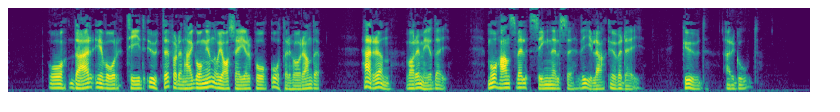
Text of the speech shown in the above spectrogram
Och där är vår tid ute för den här gången och jag säger på återhörande. Herren vare med dig. Må hans välsignelse vila över dig. Gud är god.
